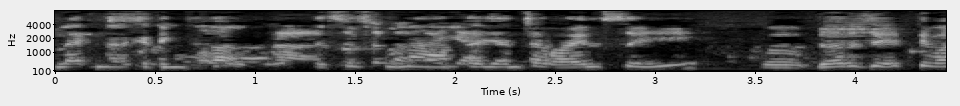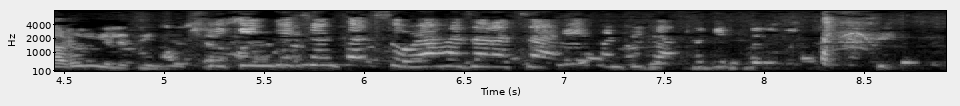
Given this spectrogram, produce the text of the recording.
ब्लॅक मार्केटिंग झालं तसंच पुन्हा आता यांच्या व्हायल्सही दर जे आहेत ते वाढून गेले इंजेक्शन इंजेक्शन सोळा हजाराचं आहे पण ते जास्त घेतलेलं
